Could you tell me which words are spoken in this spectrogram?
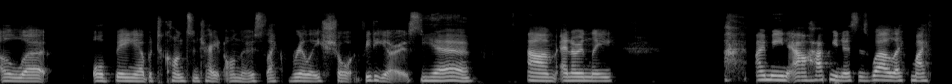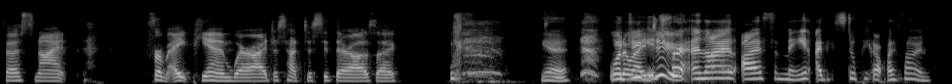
alert or being able to concentrate on those like really short videos. yeah. Um, and only, I mean, our happiness as well. Like my first night from 8 p.m., where I just had to sit there, I was like, Yeah. what You do, I do? for and I, I, for me, I still pick up my phone.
